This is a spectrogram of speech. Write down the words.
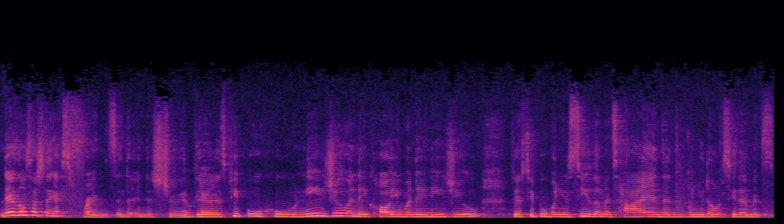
there's no such thing as friends in the industry. Okay. There's people who need you and they call you when they need you. There's people when you see them it's high and then when you don't see them it's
